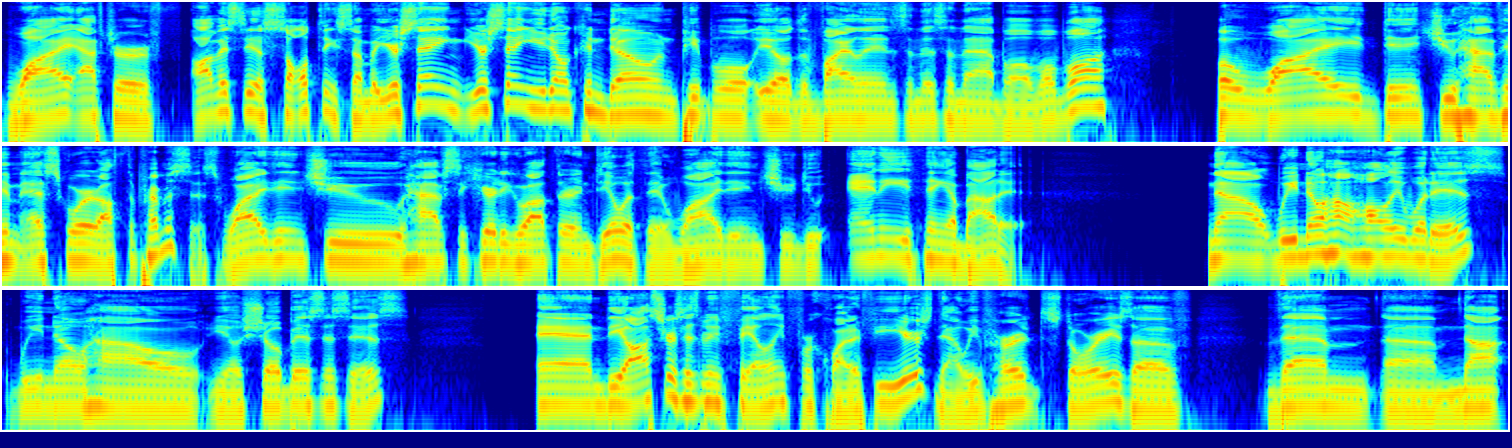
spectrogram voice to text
Why after obviously assaulting somebody? You're saying you're saying you don't condone people you know the violence and this and that blah blah blah. But why didn't you have him escorted off the premises? Why didn't you have security go out there and deal with it? Why didn't you do anything about it? Now, we know how Hollywood is. We know how, you know, show business is. And the Oscars has been failing for quite a few years now. We've heard stories of them um, not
